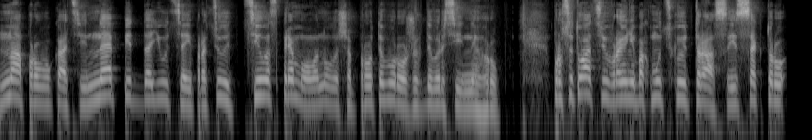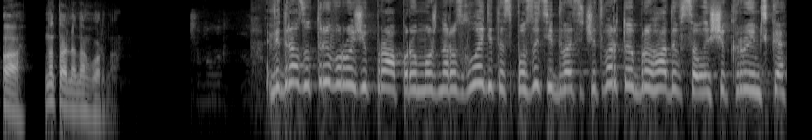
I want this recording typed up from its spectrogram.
на провокації не піддаються і працюють цілеспрямовано лише проти ворожих диверсійних груп. Про ситуацію в районі Бахмутської траси із сектору А Наталя Нагорна. Відразу три ворожі прапори можна розгледіти з позицій 24-ї бригади в селищі Кримське.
